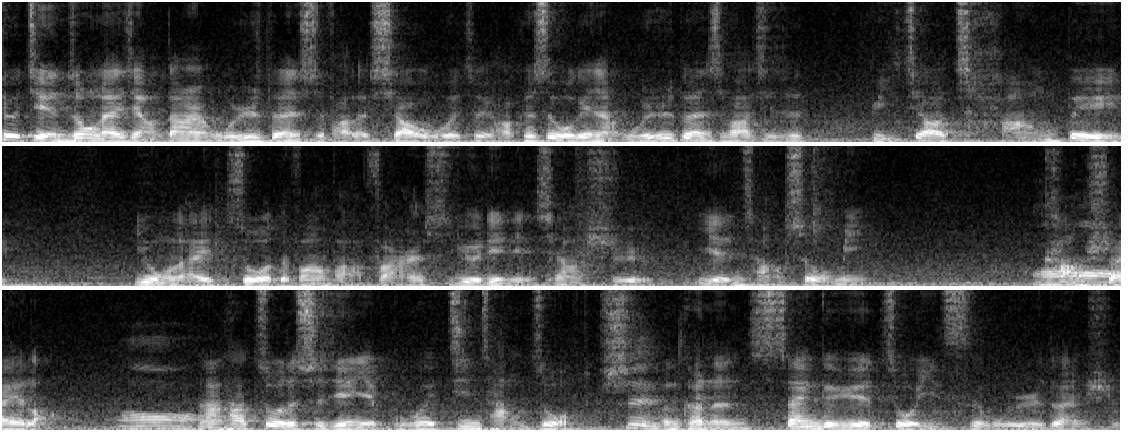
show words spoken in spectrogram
就减重来讲，当然五日断食法的效果会最好。可是我跟你讲，五日断食法其实比较常被用来做的方法，反而是有点点像是延长寿命、抗衰老。哦。那他做的时间也不会经常做，是很可能三个月做一次五日断食。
